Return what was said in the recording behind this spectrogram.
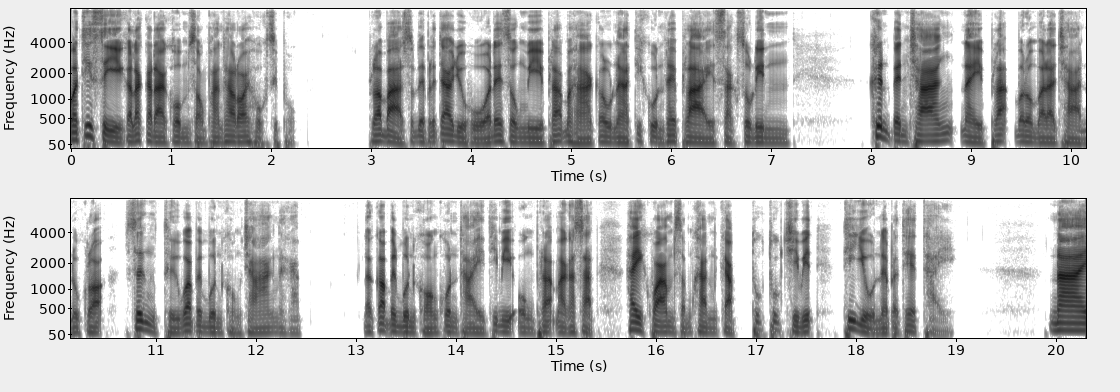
วันที่ 4 กรกฎาคม 2566 พระบาทสมเด็จพระเจ้าอยู่หัวได้ทรงมีพระมหากรุณาธิคุณให้พลายศักสุริน ขึ้นเป็นช้างในพระบรมราชานุเคราะห์ ซึ่งถือว่าเป็นบุญของช้างนะครับ แล้วก็เป็นบุญของคนไทยที่มีองค์พระมหากษัตริย์ ให้ความสำคัญกับทุกๆชีวิตที่อยู่ในประเทศไทย นาย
